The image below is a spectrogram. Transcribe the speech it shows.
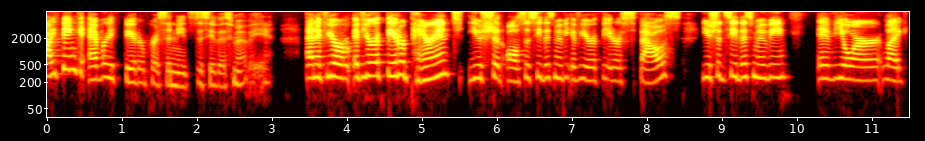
I think every theater person needs to see this movie. And if you're if you're a theater parent, you should also see this movie. If you're a theater spouse, you should see this movie. If you're like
